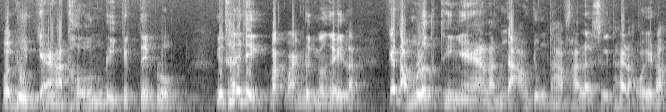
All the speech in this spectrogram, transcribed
và tôi trả ừ. thưởng đi trực tiếp luôn. Như thế thì các bạn đừng có nghĩ là cái động lực thì nhà lãnh đạo chúng ta phải là sự thay đổi rồi đó.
